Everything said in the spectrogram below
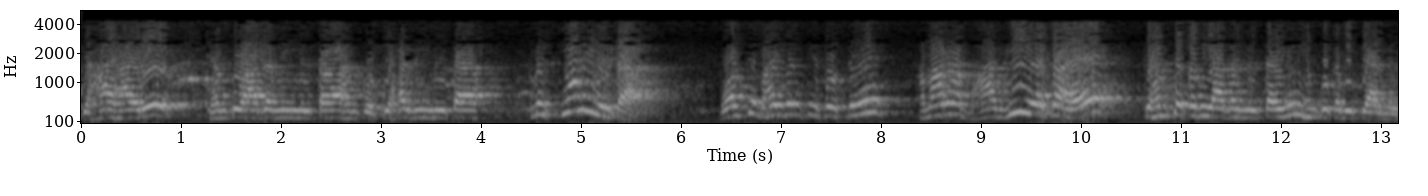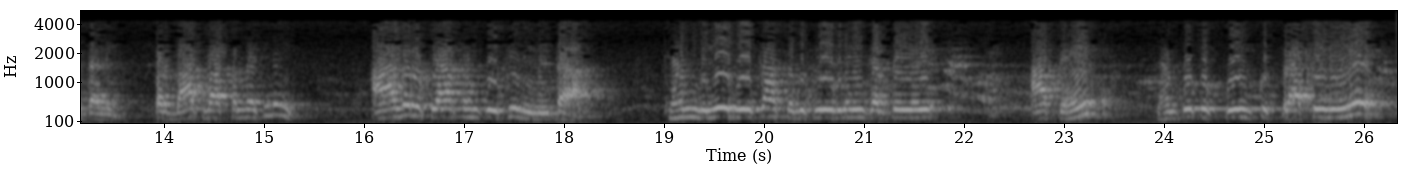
कि हाय हाय रे, कि हमको आदर नहीं मिलता, हमको प्यार नहीं मिलता। तुम्हें क्यों नहीं मिलता? बहुत से भाई बहन की सोचते हैं, हमारा भाग ही ऐसा है कि हमको कभी आदर मिलता ही नहीं, हमको कभी प्यार मिलता नहीं। पर बात वास्तव में ऐसी नहीं। आदर और प्यार तो हमको इसलिए नहीं मिलता कि हम मिले हुए का सदुपयोग नहीं करते। आप कहें कि हमको तो कोई कुछ प्राप्ति नहीं है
